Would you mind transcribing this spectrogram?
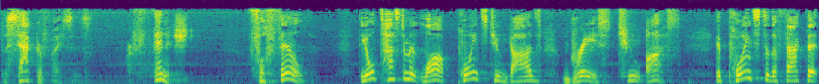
The sacrifices are finished, fulfilled. The Old Testament law points to God's grace to us. It points to the fact that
